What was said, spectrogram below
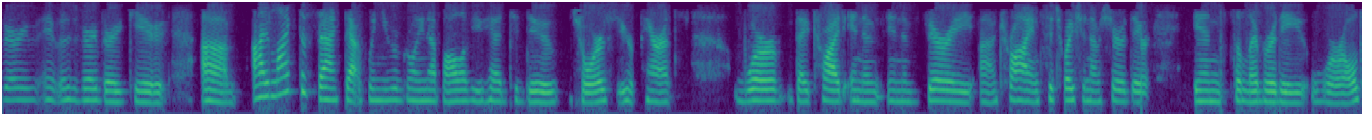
very, it was very, very cute. Um, I like the fact that when you were growing up, all of you had to do chores. Your parents were they tried in a in a very uh, trying situation. I'm sure they're in celebrity world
